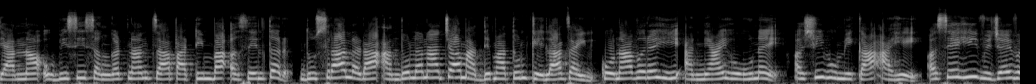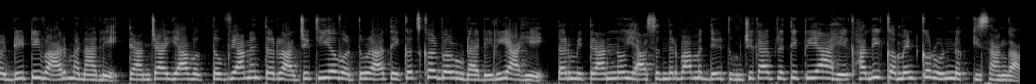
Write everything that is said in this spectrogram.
त्यांना ओबीसी संघटनांचा पाठिंबा असेल तर दुसरा लढा आंदोलनाच्या माध्यमातून केला जाईल. कोणावरही अन्याय होऊ नये अशी भूमिका आहे असेही विजय वड्डेटीवार म्हणाले. त्यांच्या या वक्तव्यानंतर राजकीय वर्तुळात एकच खळबळ उडालेली आहे. तर मित्रांनो या संदर्भामध्ये तुमची काय प्रतिक्रिया आहे खाली कमेंट करून नक्की सांगा.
